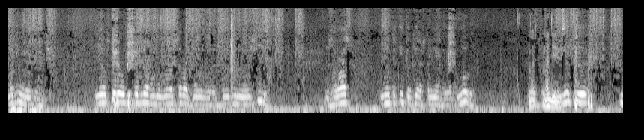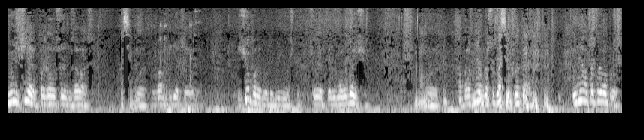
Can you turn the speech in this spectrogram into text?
Владимир Владимирович, я 2 декабря буду голосовать на выборах за Единую Россию, за вас. Ну, таких, как я, в стране, наверное, много. Надеюсь. Если мы все проголосуем за вас, Спасибо. вот, вам придется еще поработать немножко. Человек вы молодой еще. Вот. А проблем Спасибо. хватает. У меня вот такой вопрос.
